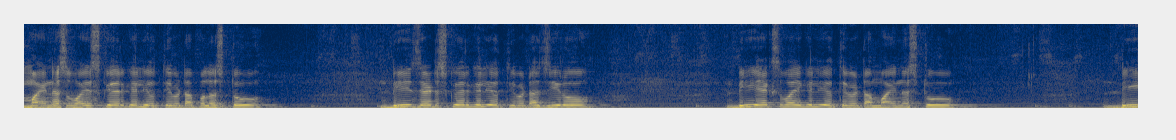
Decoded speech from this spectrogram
minus Y square के लिए होती है बेटा plus two D Z square के लिए होती है बेटा ज़ीरो डी एक्स वाई के लिए होती है बेटा minus two D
